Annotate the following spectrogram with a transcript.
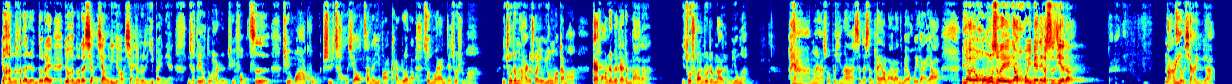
有很多的人都在有很多的想象力哈，想象说一百年，你说得有多少人去讽刺、去挖苦、去嘲笑，站在一旁看热闹，说诺亚你在做什么？你做这么大一个船有用吗？干嘛？盖房子没盖这么大的？你做船做这么大有什么用啊？哎呀，诺亚说不行啊，神的审判要来了，你们要悔改呀，要有洪水，要毁灭这个世界的。哪里有下雨呀？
